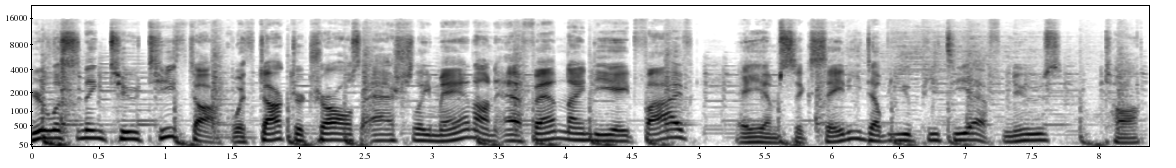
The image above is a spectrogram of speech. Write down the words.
You're listening to Teeth Talk with Dr. Charles Ashley Mann on FM 98.5, AM 680, WPTF News Talk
